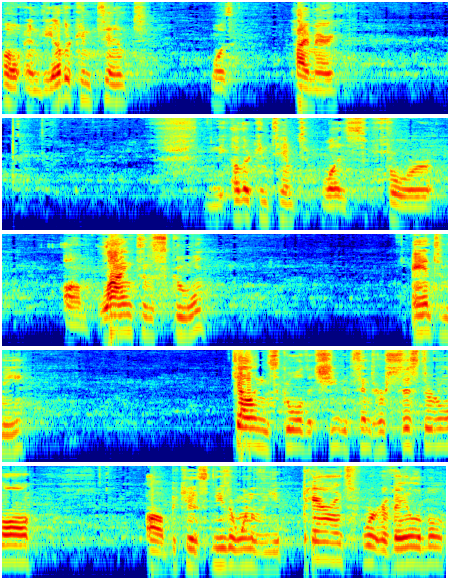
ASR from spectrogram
Oh, and the other contempt was, "Hi, Mary." And the other contempt was for um, lying to the school and to me telling the school that she would send her sister-in-law uh, because neither one of the parents were available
